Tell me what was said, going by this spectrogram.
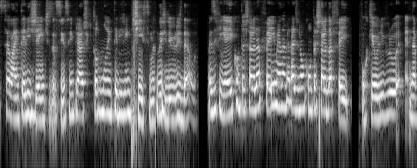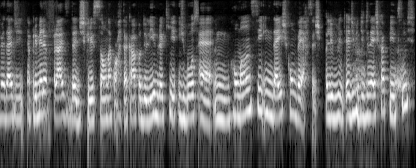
sei lá, inteligentes, assim. Eu sempre acho que todo mundo é inteligentíssimo nos livros dela. Mas enfim, aí conta a história da Faye, mas na verdade não conta a história da Faye. Porque o livro, na verdade, a primeira frase da descrição na quarta capa do livro é que esboço é um romance em dez conversas. O livro é dividido em dez capítulos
